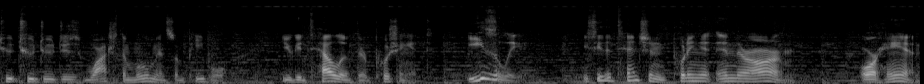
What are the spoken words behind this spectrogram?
to, to, to just watch the movements of people. You could tell if they're pushing it easily. You see the tension putting it in their arm or hand,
